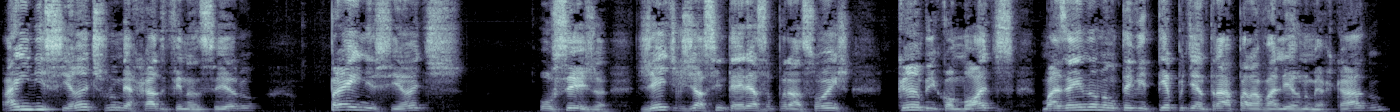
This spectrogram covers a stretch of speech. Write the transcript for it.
há iniciantes no mercado financeiro, pré-iniciantes, ou seja, gente que já se interessa por ações, câmbio e commodities, mas ainda não teve tempo de entrar para valer no mercado.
